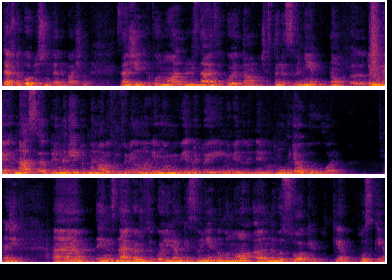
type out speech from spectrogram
Теж такого більше ніде не бачила. Значить, воно не знаю з якої там частини свині. Ну, е, думаю, у нас кулінарії тут немає, зрозуміло, ми їмо мівіну, і то і мівіну не їмо, тому хоча б поговоримо. Значить, е, я не знаю, кажуть, з якої янки свині, але воно е, невисоке, таке, плоске,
